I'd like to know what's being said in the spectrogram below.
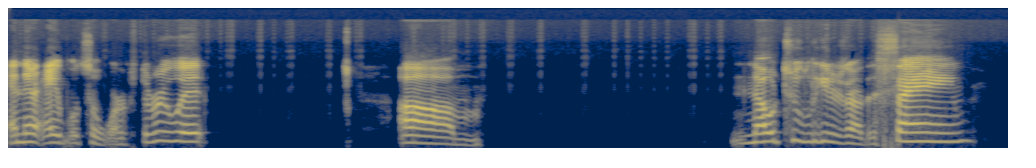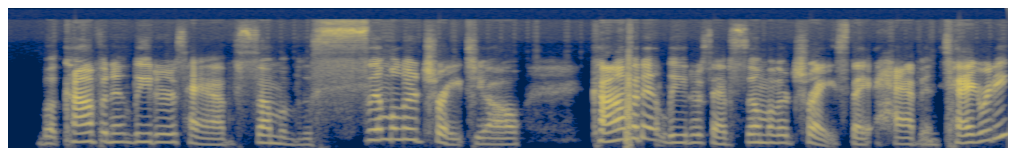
and they're able to work through it. Um, no two leaders are the same, but confident leaders have some of the similar traits, y'all. Confident leaders have similar traits. They have integrity,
